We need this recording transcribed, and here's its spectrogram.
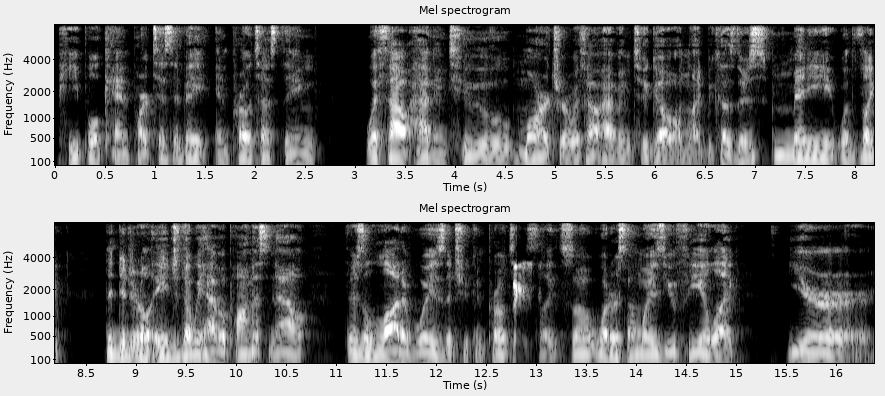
people can participate in protesting without having to march or without having to go online? Because there's many with like the digital age that we have upon us now, there's a lot of ways that you can protest. Like, so what are some ways you feel like your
